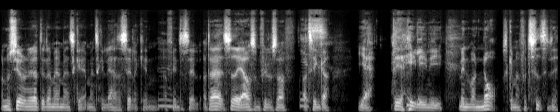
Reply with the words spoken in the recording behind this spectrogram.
Og nu siger du netop det der med, at man skal, man skal lære sig selv at kende mm. og finde sig selv. Og der sidder jeg også som filosof yes. og tænker, ja, det er jeg helt enig i. Men hvornår skal man få tid til det?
